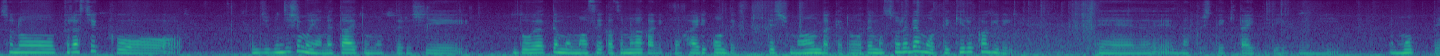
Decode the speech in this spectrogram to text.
そのプラスチックを自分自身もやめたいと思ってるしどうやってもまあ生活の中にこう入り込んできてしまうんだけどでもそれでもできる限り、えーなくしていきたいっていうふうに思って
